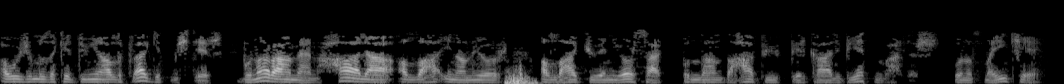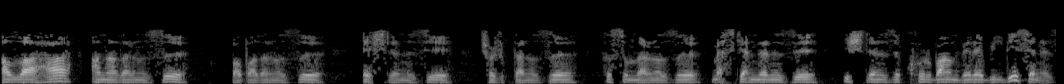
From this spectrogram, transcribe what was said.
avucumuzdaki dünyalıklar gitmiştir. Buna rağmen hala Allah'a inanıyor, Allah'a güveniyorsak bundan daha büyük bir galibiyet mi vardır? Unutmayın ki Allah'a analarınızı, babalarınızı, eşlerinizi, çocuklarınızı, hısımlarınızı, meskenlerinizi, işlerinizi kurban verebildiyseniz,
